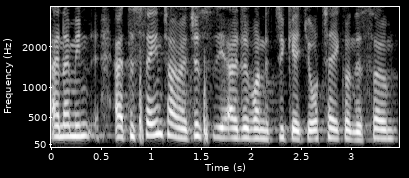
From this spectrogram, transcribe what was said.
And I mean, at the same time, I just I wanted to get your take on this. So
